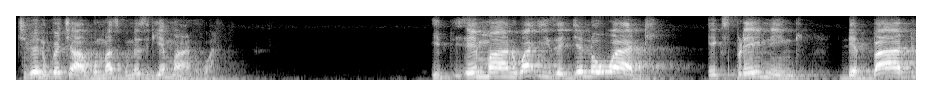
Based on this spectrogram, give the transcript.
kibe nikwe kyaguma zigume ziri emandwa emandwa is a general word explaining the bad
